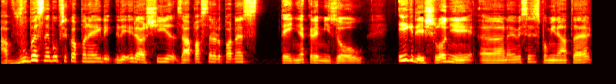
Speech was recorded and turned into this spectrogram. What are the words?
a vůbec nebudu překvapený, kdy, kdy i další zápas teda dopadne stejně jak remízou. I když loni, uh, nevím, jestli si vzpomínáte,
